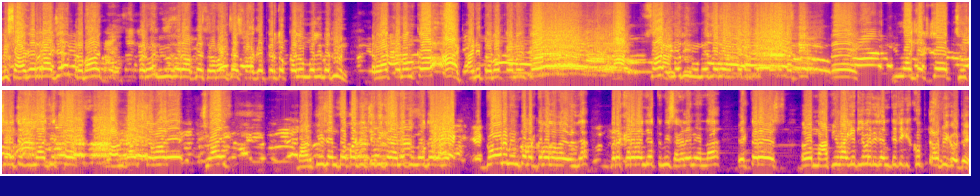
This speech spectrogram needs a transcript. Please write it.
मी सागर राजे प्रभात पर्व न्यूज वर आपल्या सर्वांचं स्वागत करतो. कलुंबली मधून प्रभाग क्रमांक आठ आणि प्रभाग क्रमांक सात. मधून उमेदवारी अर्ज दाखल करण्यासाठी जिल्हाध्यक्ष शिवसेनेचे जिल्हाध्यक्ष रामदास शेवाळे शिवाय भारतीय जनता पार्टीचे देखील अनेक उमेदवार आहेत. दोन मिनिटं फक्त मला वेळ द्या. बरं खरं म्हणजे तुम्ही सगळ्यांनी यांना एकतर माफी मागितली पाहिजे जनतेची की खूप ट्रॅफिक होते.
